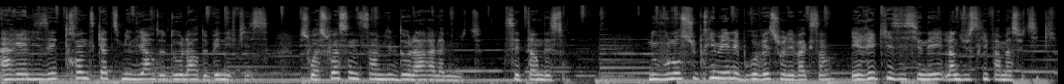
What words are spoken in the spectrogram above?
a réalisé 34 milliards de dollars de bénéfices, soit 65 000 dollars à la minute. C'est indécent. Nous voulons supprimer les brevets sur les vaccins et réquisitionner l'industrie pharmaceutique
